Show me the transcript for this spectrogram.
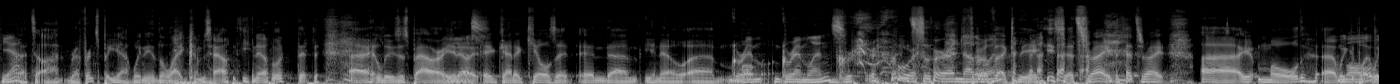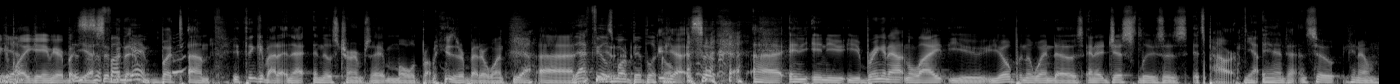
Yeah. that's an odd reference, but yeah, when the light comes out, you know, that uh, it loses power. You Yes. know, it, it kind of kills it, and um, you know, um, Grim, gremlins, So or, or another one. back to the eighties. That's right. That's right. Uh, mold. Uh, we can play. Mold, We can yeah. play a game here, but This yes, but, game. but um, you think about it in that in those terms. Uh, mold probably is a better one. Yeah. Uh, That feels you more biblical. Yeah. So, uh, and, and you you bring it out in the light. You you open the windows, and it just loses its power. Yep. And uh, and so you know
